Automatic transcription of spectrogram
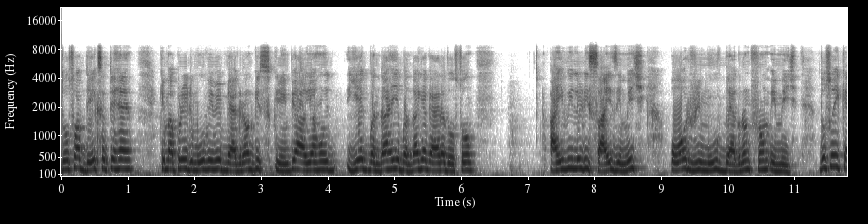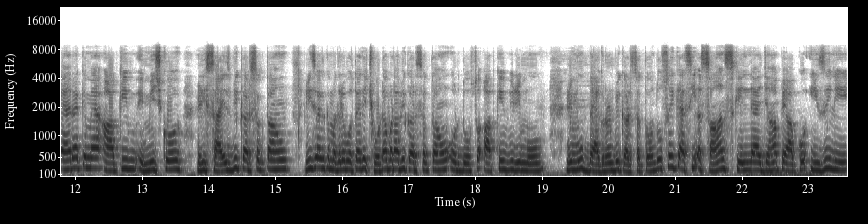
دوستو آپ دیکھ سکتے ہیں کہ میں اپنی ریموو امیج بیک گراؤنڈ کی سکرین پہ آ گیا ہوں۔ یہ ایک بندہ ہے، یہ بندہ کیا کہہ رہا ہے دوستو؟ آئی ویل ڈی سائز امیج اور ریموو بیک گراؤنڈ فرام امیج دوستو، یہ کہہ رہا ہے کہ میں آپ کی امیج کو ریسائز بھی کر سکتا ہوں۔ ریسائز کا مطلب ہوتا ہے کہ چھوٹا بڑا بھی کر سکتا ہوں اور دوستو، آپ کی بھی ریموو ریموو بیک گراؤنڈ بھی کر سکتا ہوں۔ دوستو، ایک ایسی آسان سکل ہے جہاں پہ آپ کو ایزیلی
